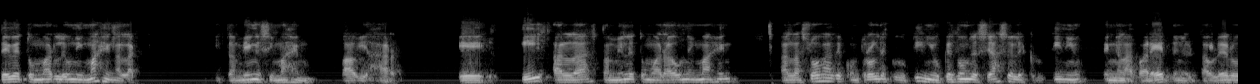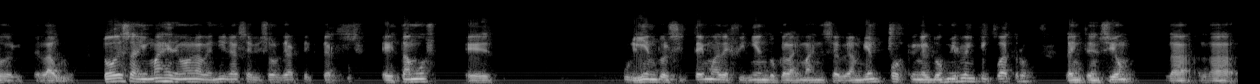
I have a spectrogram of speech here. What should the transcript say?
debe tomarle una imagen al acta y también esa imagen va a viajar. Eh, y a las, también le tomará una imagen a las hojas de control de escrutinio, que es donde se hace el escrutinio en la pared, en el tablero del, aula. Todas esas imágenes van a venir al ese visor de acta. Estamos eh, puliendo el sistema, definiendo que las imágenes se vean bien, porque en el 2024 la intención, la, la,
